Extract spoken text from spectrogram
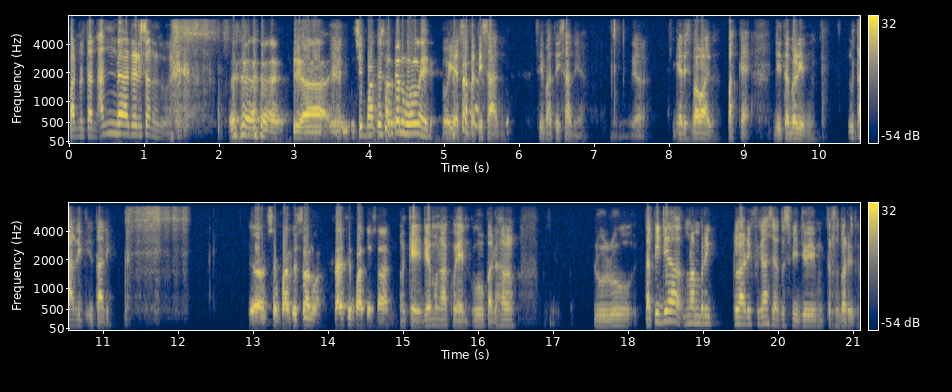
panutan Anda dari sana ya, simpatisan kan boleh. Oh ya, simpatisan. Simpatisan ya. Ya, garis bawah itu, pakai ditebelin. Italik, italik. Ya, simpatisan lah. Saya simpatisan. Oke, dia mengaku NU padahal dulu tapi dia memberi klarifikasi atas video yang tersebar itu?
